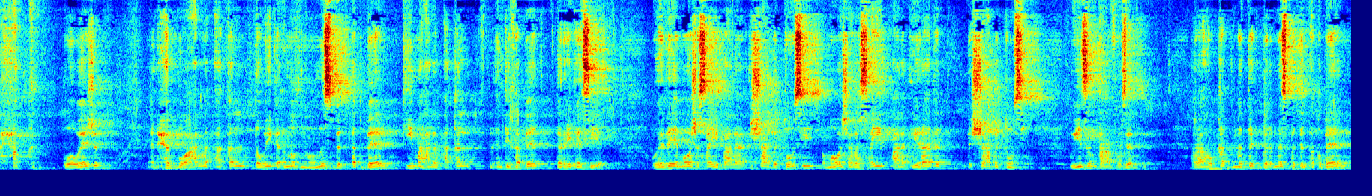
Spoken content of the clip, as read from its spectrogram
حق وواجب. نحبوا على الأقل تويك نضمنوا نسبة اقبال كيما على الأقل الانتخابات الرئاسية. وهذا ما هوش صعيب على الشعب التونسي وما هوش على صعيب على إرادة الشعب التونسي. ويلزم تعرفوا زاد. راهو قد ما تكبر نسبة الإقبال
